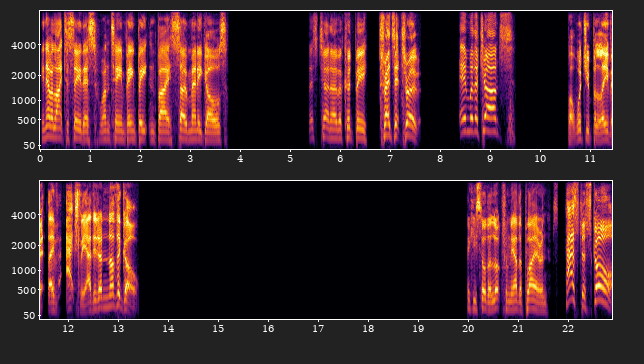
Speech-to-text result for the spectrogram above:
You never like to see this, one team being beaten by so many goals. This turnover could be, threads it through. In with a chance. Well, would you believe it? They've actually added another goal. Think he saw the look from the other player and has to score.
